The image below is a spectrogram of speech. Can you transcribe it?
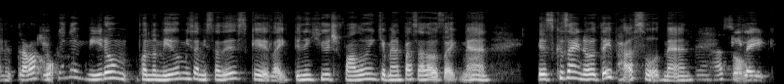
el trabajo. Yo cuando miro, cuando miro mis amistades que like tienen huge following que me han pasado, I was like, man, it's because I know they've hustled, man. They like,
